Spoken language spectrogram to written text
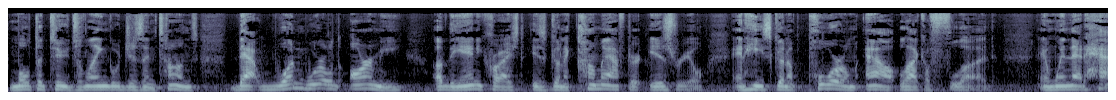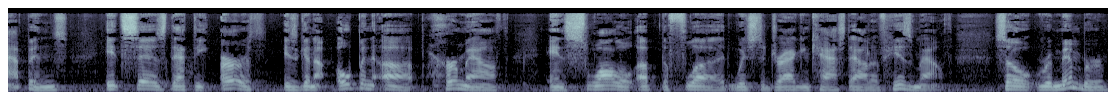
multitudes, languages, and tongues. That one world army of the Antichrist is going to come after Israel, and he's going to pour them out like a flood. And when that happens, it says that the earth is going to open up her mouth and swallow up the flood which the dragon cast out of his mouth. So remember,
